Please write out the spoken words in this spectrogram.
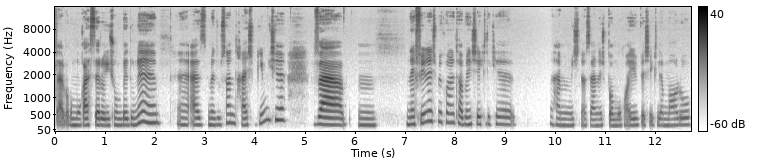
در واقع مقصر رو ایشون بدونه از مدوسان خشمگین میشه و نفرینش می‌کنه تا به این شکلی که همه میشناسنش با موهایی به شکل ما رو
